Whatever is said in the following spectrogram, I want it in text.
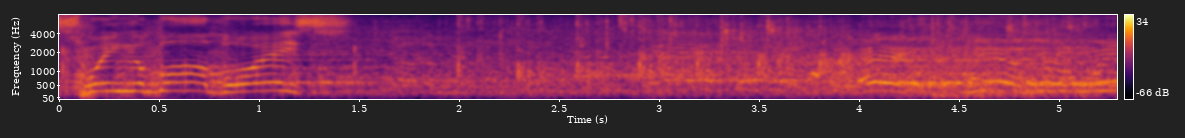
Swing the ball, boys. Hey, Neil, you're a winner.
